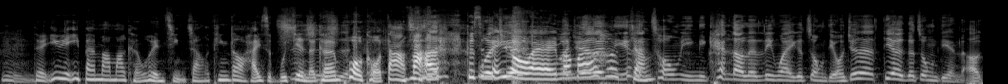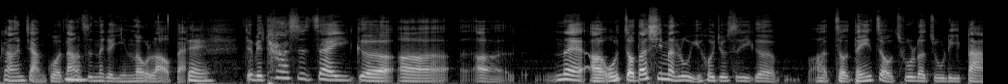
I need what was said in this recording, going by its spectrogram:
嗯，对，因为一般妈妈可能会很紧张，听到孩子不见了，可能破口大骂，可是没有哎、欸，妈妈你很聪明，你看到了另外一个重点。我觉得第二个重点啊，刚刚讲过，当时那个银楼老板，对。对不对？他是在一个呃呃那呃，我走到西门路以后，就是一个呃走等于走出了竹篱笆，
